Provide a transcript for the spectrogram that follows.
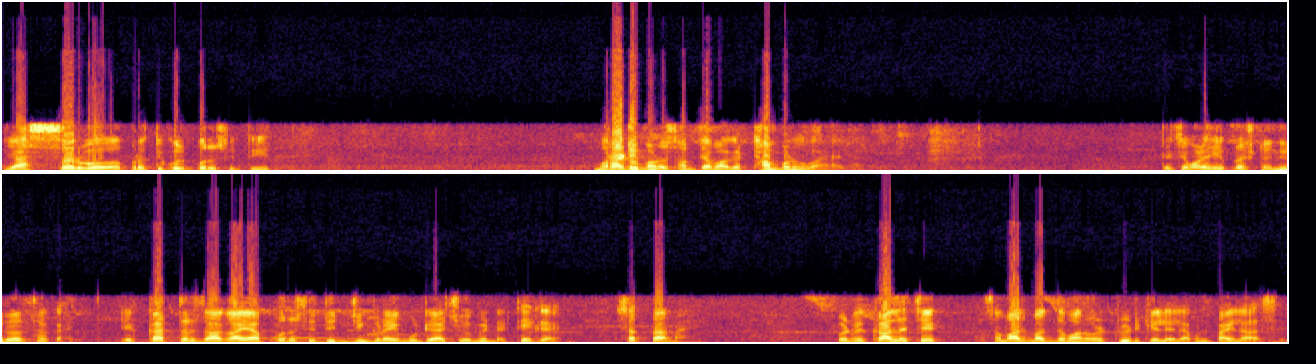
या सर्व प्रतिकूल परिस्थितीत मराठी माणूस आमच्या मागे ठामपणे उभा राहिला. त्याच्यामुळे हे प्रश्न निरर्थक आहेत. एकाहत्तर जागा या परिस्थितीत जिंकणं ही मोठी अचिव्हमेंट आहे. ठीक आहे. सत्ता नाही. पण मी कालच एक समाज माध्यमांवर ट्विट केलेलं आहे, आपण पाहिलं असेल.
